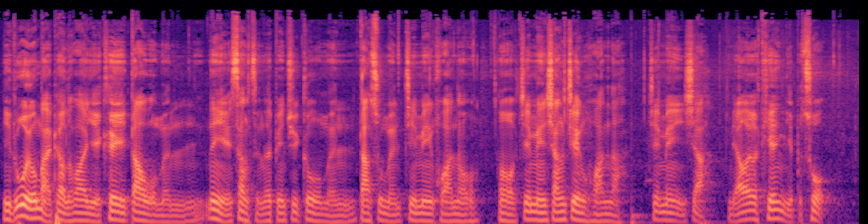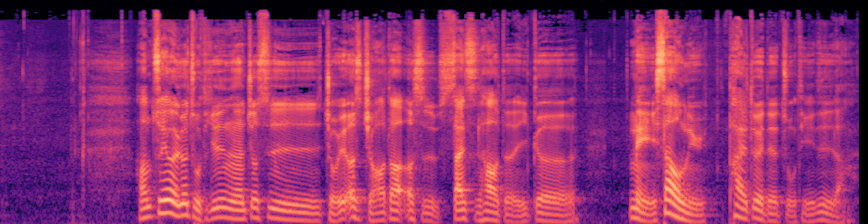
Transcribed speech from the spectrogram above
你如果有买票的话，也可以到我们内野上层那边去跟我们大叔们见面欢哦哦，见面相见欢啦，见面一下聊聊天也不错。好，最后一个主题日呢，就是九月二十九号到二十三十号的一个美少女派对的主题日啊。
